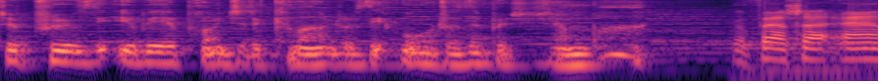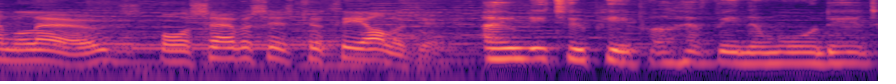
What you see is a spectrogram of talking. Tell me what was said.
to approve that you be appointed a Commander of the Order of the British Empire. Professor Ann Loades for services to theology. Only two people have been awarded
